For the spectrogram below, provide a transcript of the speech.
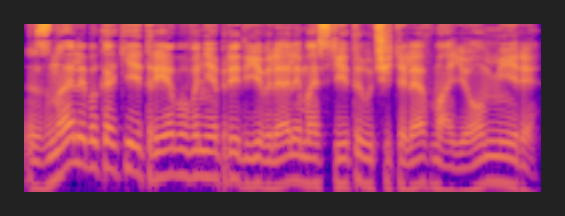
Знали бы, какие требования предъявляли маститы учителя в моем мире.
